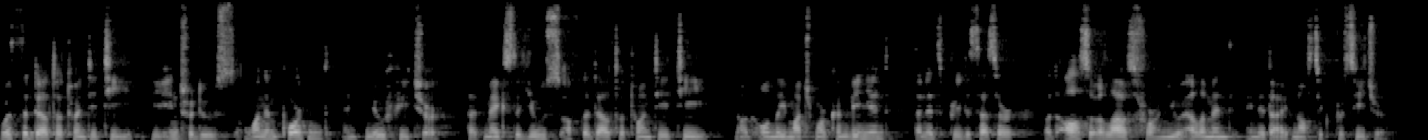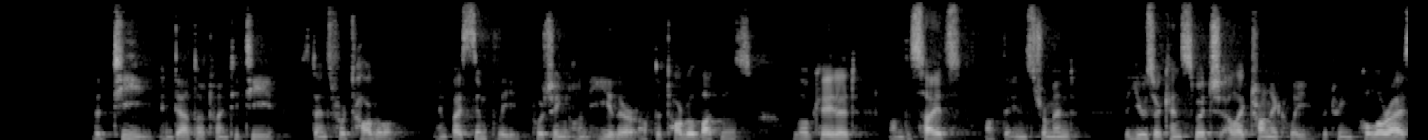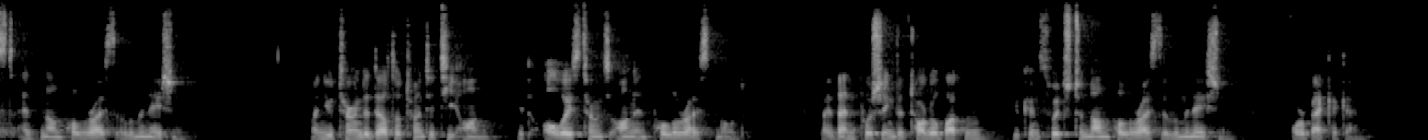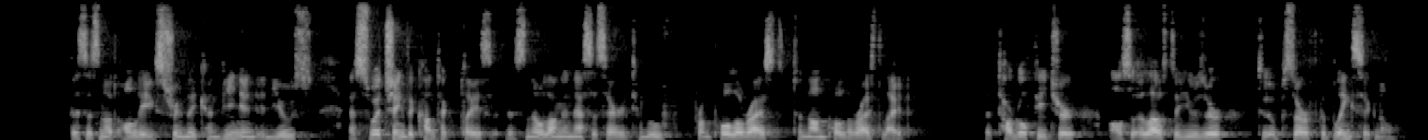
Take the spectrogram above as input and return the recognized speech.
With the Delta 20T, we introduce one important and new feature that makes the use of the Delta 20T not only much more convenient than its predecessor, but also allows for a new element in the diagnostic procedure. The T in Delta 20T stands for toggle, and by simply pushing on either of the toggle buttons located on the sides of the instrument, the user can switch electronically between polarized and non-polarized illumination. When you turn the Delta 20T on, it always turns on in polarized mode. By then pushing the toggle button, you can switch to non-polarized illumination, or back again. This is not only extremely convenient in use, as switching the contact plate is no longer necessary to move from polarized to non-polarized light. The toggle feature also allows the user to observe the blink signal.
